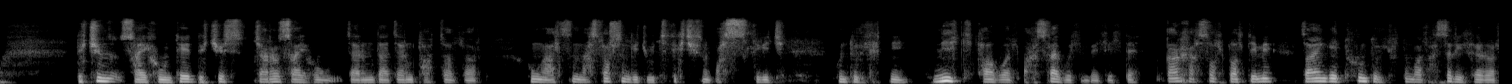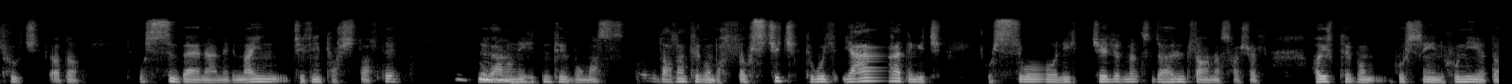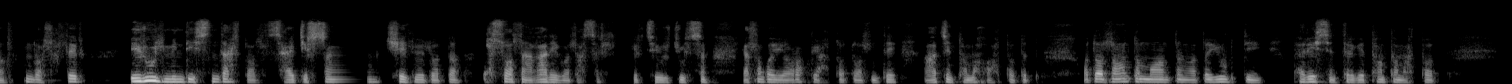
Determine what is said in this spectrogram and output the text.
40 сая хүн те 40 60 сая хүн заримдаа зарим тооцоолоор хүн алсан нас орсон гэж үздэг ч гэсэн бас тэгэж хүн төрөлхтний нийт тоог бол багасгаагүй юм байл л дээ. Гарах асуулт бол тийм ээ. За ингээд хүн төрөлхтөн бол асар ихээр бол хөгж одоо өссөн байна. Нэг 80 жилийн туршид бол тийм 1.1 хэдэн тэрбумаас 7 тэрбум боллоо өсчиж тэгвэл яагаад ингэж өссөө нэг жишээлбэл 1927 оноос хойш бол 2 тэрбум хүрсэн энэ хүний одоо болохоор эрүүл мэндийн стандарт бол сайжирсан. Жишээлбэл одоо ус болон агаарыг бол асар ихээр цэвэржүүлсэн. Ялангуяа Европын хотууд болон тий Азийн томоохон хотуудад одоо Лондон, Мондон одоо юу гэдэг Парис центр гэдэг том том хотууд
